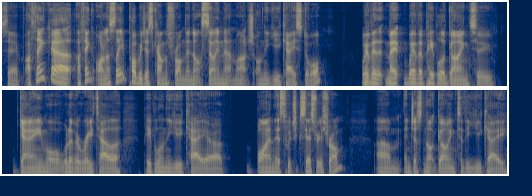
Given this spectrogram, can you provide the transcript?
So I think uh, I think honestly, it probably just comes from they're not selling that much on the UK store. Whether whether people are going to game or whatever retailer people in the UK are buying their Switch accessories from, um, and just not going to the UK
